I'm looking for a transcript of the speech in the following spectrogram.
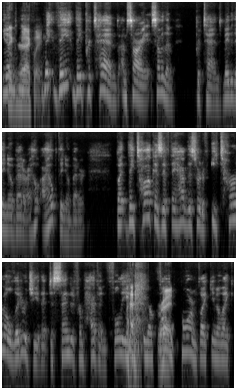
You know, exactly. They, they they pretend. I'm sorry, some of them pretend. Maybe they know better. I hope I hope they know better. But they talk as if they have this sort of eternal liturgy that descended from heaven, fully, you know, fully right. formed, like you know, like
